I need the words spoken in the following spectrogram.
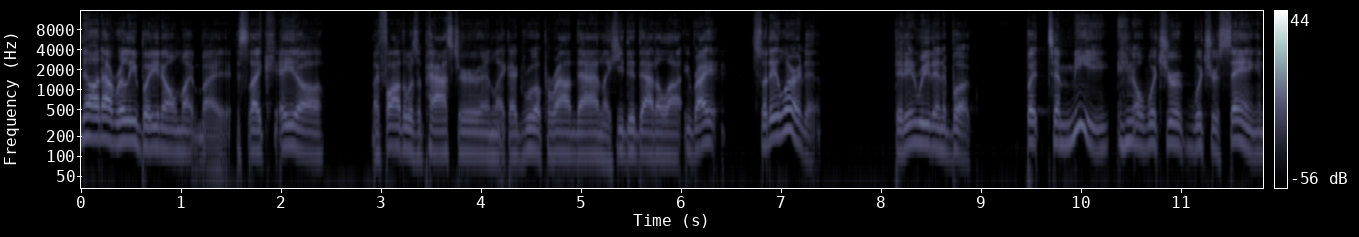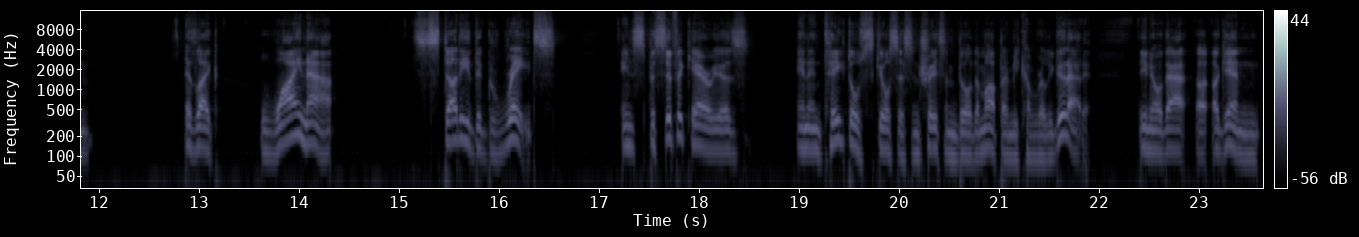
No, not really, but you know, my my it's like, hey, uh, my father was a pastor and like I grew up around that and like he did that a lot, right? So they learned it. They didn't read in a book. But to me, you know, what you're what you're saying is like, why not study the greats in specific areas and then take those skill sets and traits and build them up and become really good at it. You know, that uh, again,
